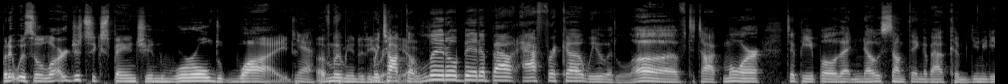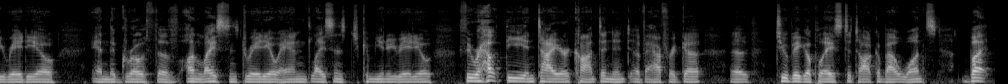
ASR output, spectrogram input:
but it was the largest expansion worldwide yeah, of we, community we radio. talked a little bit about Africa. We would love to talk more to people that know something about community radio and the growth of unlicensed radio and licensed community radio throughout the entire continent of Africa. Uh, too big a place to talk about once, but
